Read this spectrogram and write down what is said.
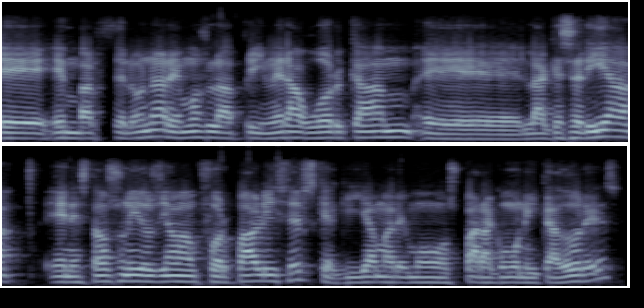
Eh, en Barcelona haremos la primera WordCamp, eh, la que sería en Estados Unidos llaman for publishers, que aquí llamaremos para comunicadores,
